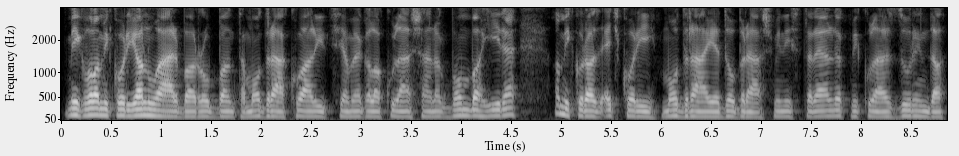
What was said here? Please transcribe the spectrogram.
Még valamikor januárban robbant a Modrá koalícia megalakulásának bomba híre, amikor az egykori Modráje Dobrás miniszterelnök Mikulás Zurinda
